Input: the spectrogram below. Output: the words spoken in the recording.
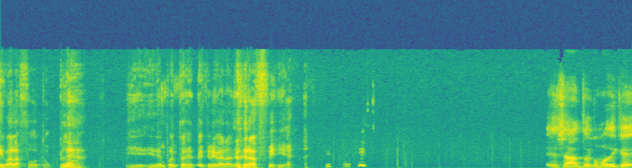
iba la foto. ¡Pla! Y, y después entonces te escribe la biografía. Exacto. Es como de que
